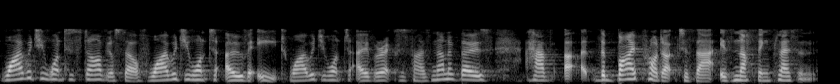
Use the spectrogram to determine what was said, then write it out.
Why would you want to starve yourself? Why would you want to overeat? Why would you want to overexercise? None of those have uh, the byproduct of that is nothing pleasant,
